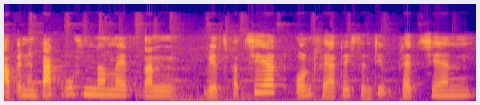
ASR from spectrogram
ab in den Backofen damit. Dann wird es verziert und fertig sind die Plätzchen.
